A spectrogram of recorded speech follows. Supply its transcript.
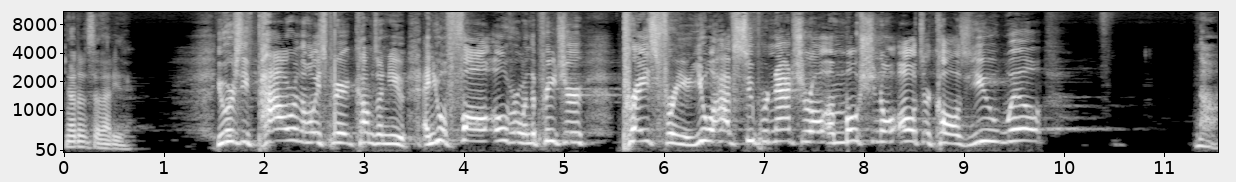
No, it doesn't say that either. You will receive power when the Holy Spirit comes on you, and you will fall over when the preacher prays for you. You will have supernatural emotional altar calls. You will. No.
